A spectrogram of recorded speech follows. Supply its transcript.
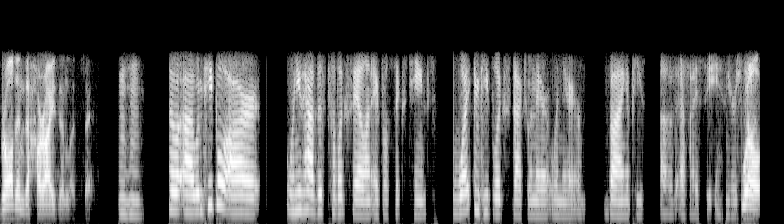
broaden the horizon. Let's say. Mm-hmm. So uh, when people are when you have this public sale on April 16th, what can people expect when they're when they're buying a piece of FIC your stock? Well,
